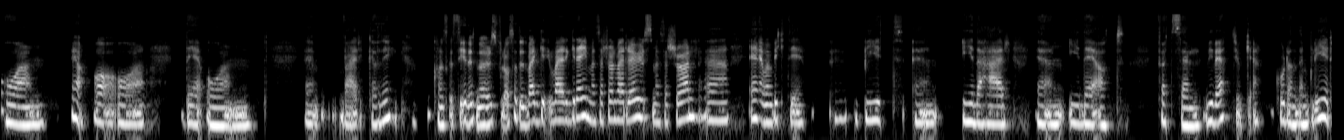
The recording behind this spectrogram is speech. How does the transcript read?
Og, ja, og, og det å være Hva skal jeg si? Hvordan skal jeg si det uten å høres flåsete ut? Være, være grei med seg sjøl, være raus med seg sjøl, er jo en viktig bit i det her, i det at fødsel Vi vet jo ikke hvordan den blir,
